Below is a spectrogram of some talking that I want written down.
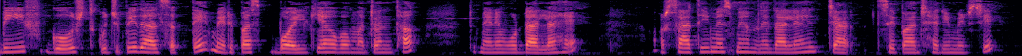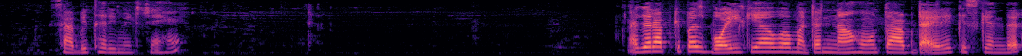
बीफ, गोश्त कुछ भी डाल सकते हैं। मेरे पास बॉईल किया हुआ मटन था तो मैंने वो डाला है। और साथ ही में इसमें हमने डाले हैं चार से पाँच हरी मिर्ची, साबित हरी मिर्चें हैं। अगर आपके पास बॉईल किया हुआ मटन ना हो तो आप डायरेक्ट इसके अंदर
